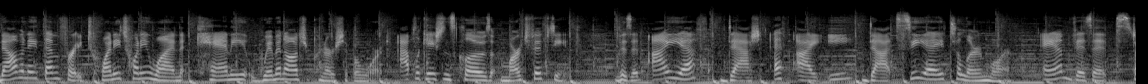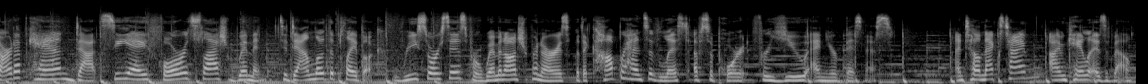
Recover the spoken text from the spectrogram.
Nominate them for a 2021 Canny Women Entrepreneurship Award. Applications close March 15th. Visit ief-fie.ca to learn more. And visit startupcan.ca forward slash women to download the playbook, resources for women entrepreneurs with a comprehensive list of support for you and your business. Until next time, I'm Kayla Isabelle.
